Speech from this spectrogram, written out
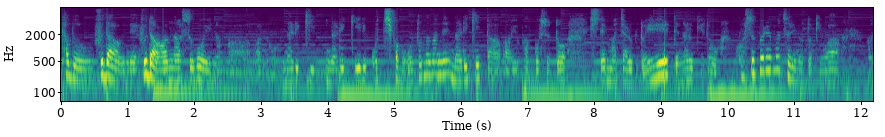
多分普段ね普段あんなすごいなんかなりきなりきりしかも大人がねなりきったああいう格好すると視点街歩くとええー、ってなるけどコスプレ祭りの時はあ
